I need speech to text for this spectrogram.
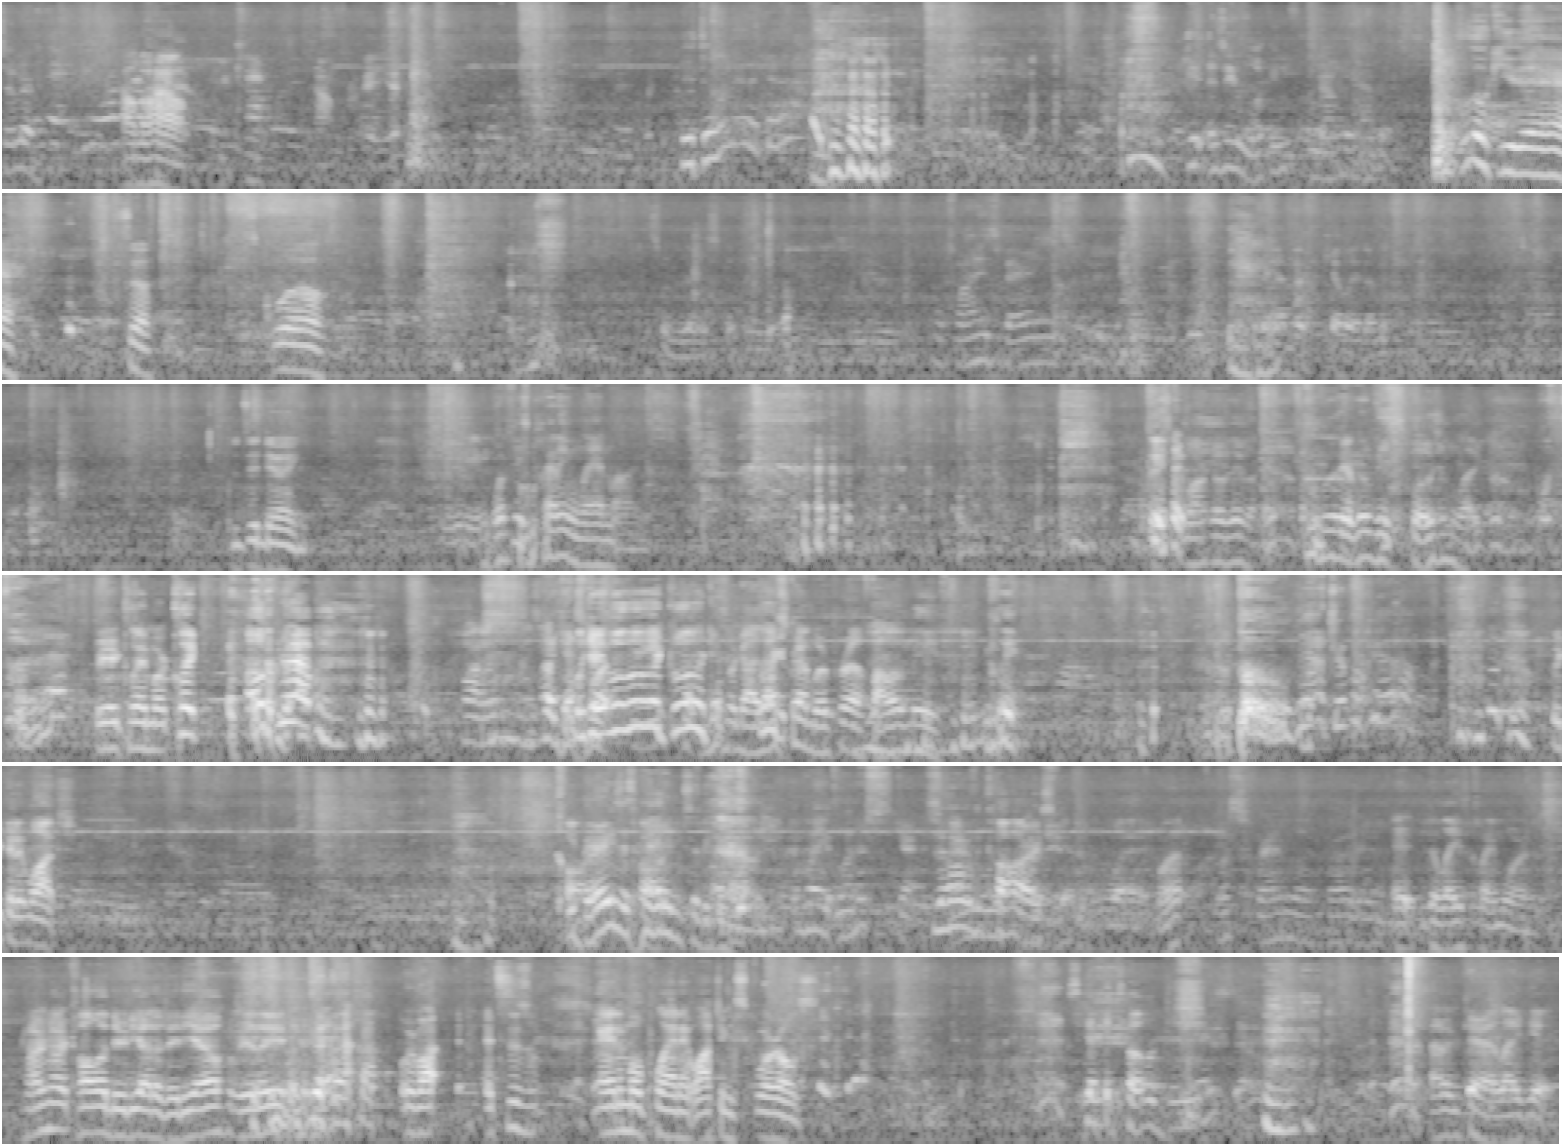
sooner. I don't know how. You can't not for video. You doing it again? Is he looking? No, he hasn't. Looky there. It's a squirrel. This one really stinks. That's why he's burying his food. They end up killing him. What's it doing? What if he's planting landmines? They like walk over there like, there'll be explosion. Like, what the heck? Weird Claymore. Click. Oh crap! Well, this is Like, guess Look at what? look, look, look. Guess what, guys? I'm Scrambler Pro. Follow me. Click. Boom! Yeah, triple kill. Look at it. Watch. He buries his head into the ground. Wait, what is sca- No, the car's pro do? getting wet. What? What's scramble pro do? It delays claymores. Talking about Call of Duty on a video? Really? We're wa- it's this Animal Planet watching squirrels. See, I told you. I don't care. I like it.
